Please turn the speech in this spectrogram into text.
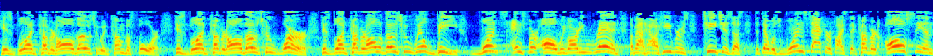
His blood covered all those who had come before. His blood covered all those who were. His blood covered all of those who will be. Once and for all. We've already read about how Hebrews teaches us that there was one sacrifice that covered all sin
